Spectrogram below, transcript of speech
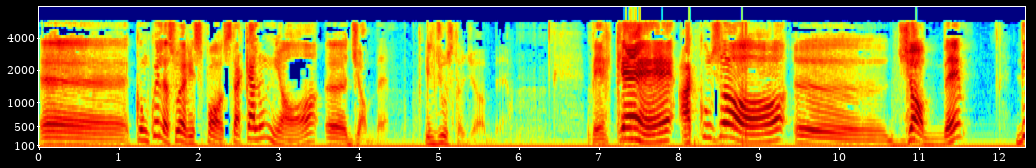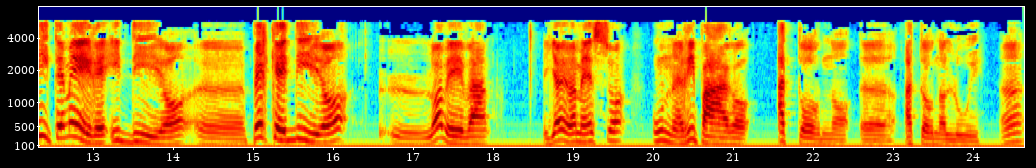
eh, con quella sua risposta, calunniò eh, Giobbe, il giusto Giobbe, perché accusò eh, Giobbe di temere il Dio, eh, perché Dio lo aveva, gli aveva messo un riparo attorno, eh, attorno a lui. Eh?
